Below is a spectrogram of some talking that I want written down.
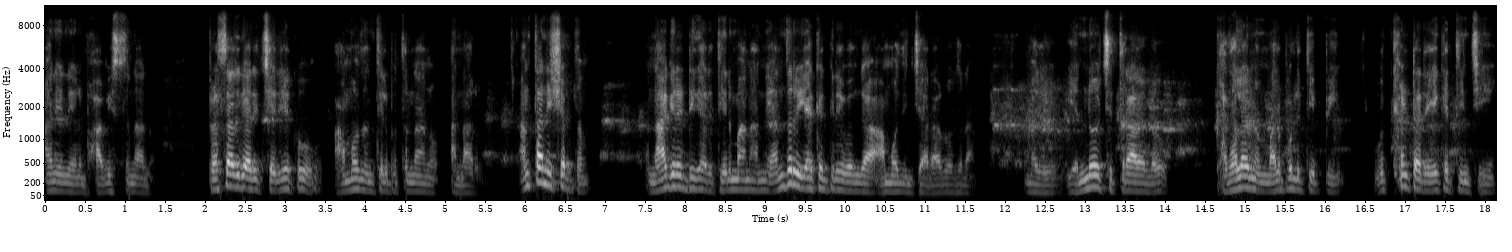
అని నేను భావిస్తున్నాను. ప్రసాద్ గారి చర్యకు ఆమోదం తెలుపుతున్నాను అన్నారు. అంతా నిశ్శబ్దం. నాగిరెడ్డి గారి తీర్మానాన్ని అందరూ ఏకగ్రీవంగా ఆమోదించారు ఆ రోజున. మరి ఎన్నో చిత్రాలలో కథలను మలుపులు తిప్పి ఉత్కంఠ రేకెత్తించి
